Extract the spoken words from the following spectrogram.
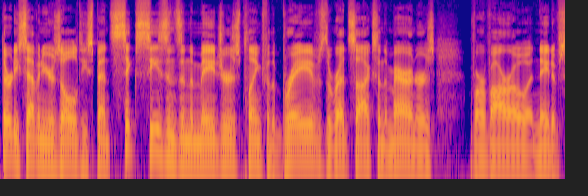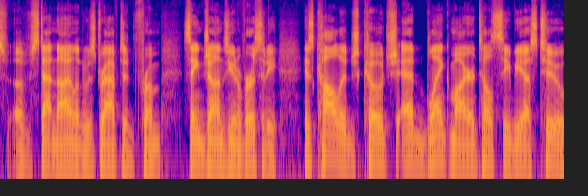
37 years old, he spent six seasons in the majors playing for the Braves, the Red Sox, and the Mariners. Varvaro, a native of Staten Island, was drafted from St. John's University. His college coach, Ed Blankmeyer, tells CBS 2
